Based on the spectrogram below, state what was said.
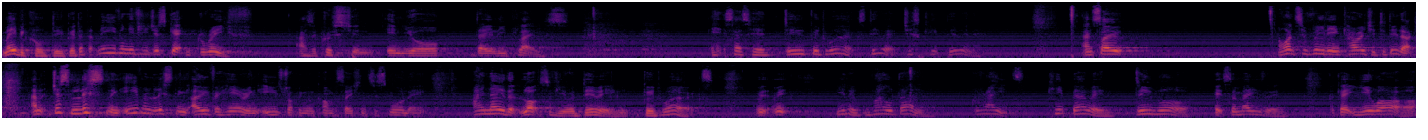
maybe called do gooder, but even if you just get grief as a Christian in your daily place, it says here, do good works, do it, just keep doing it. And so I want to really encourage you to do that. And just listening, even listening, overhearing, eavesdropping on conversations this morning, I know that lots of you are doing good works. I mean, you know, well done. Great. Keep going. Do more. It's amazing. Okay, you are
